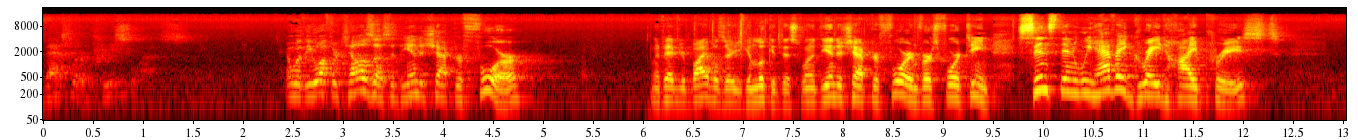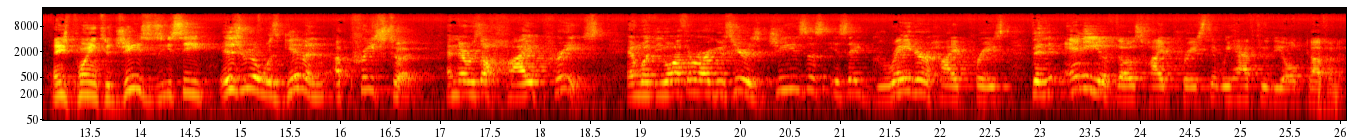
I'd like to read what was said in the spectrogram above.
that's what a priest was. And what the author tells us at the end of chapter 4 if you have your Bibles there, you can look at this one. At the end of chapter 4 in verse 14, since then we have a great high priest, and he's pointing to Jesus. You see, Israel was given a priesthood, and there was a high priest. And what the author argues here is Jesus is a greater high priest than any of those high priests that we have through the Old Covenant.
